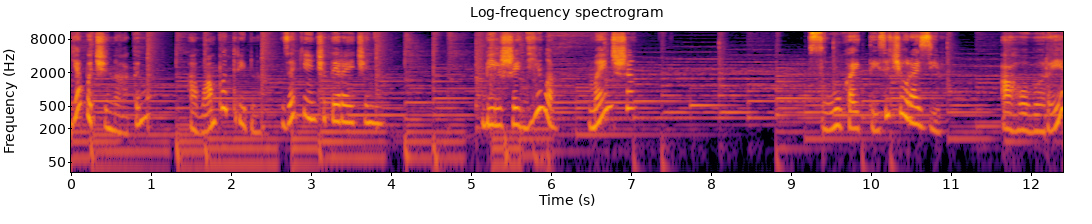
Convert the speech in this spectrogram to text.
Я починатиму, а вам потрібно закінчити речення. Більше діла, менше Слухай тисячу разів, а говори.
